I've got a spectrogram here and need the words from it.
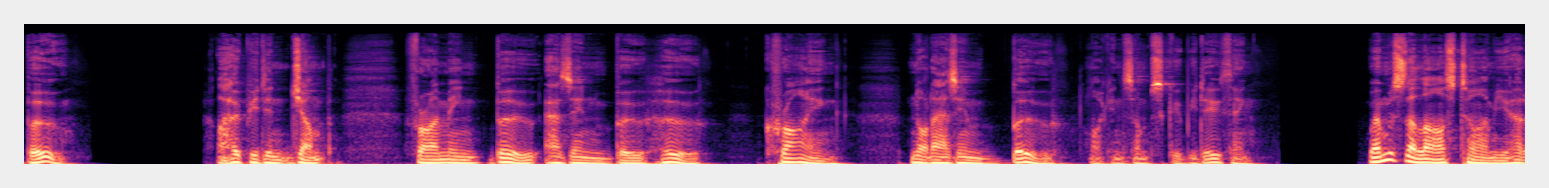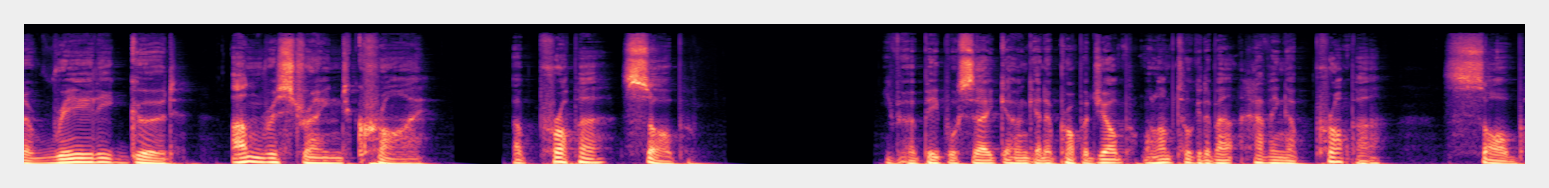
boo. I hope you didn't jump, for I mean boo as in boo hoo, crying, not as in boo, like in some Scooby Doo thing. When was the last time you had a really good, unrestrained cry? A proper sob? You've heard people say go and get a proper job. Well, I'm talking about having a proper sob.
